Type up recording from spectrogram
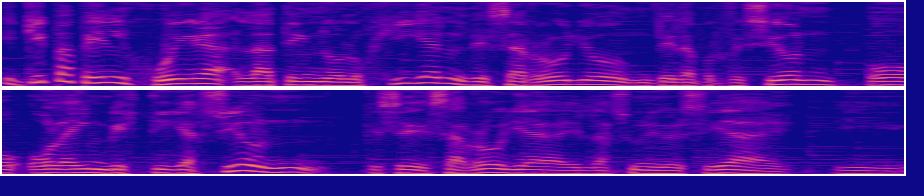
¿Y qué papel juega la tecnología en el desarrollo de la profesión o, o la investigación que se desarrolla en las universidades y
